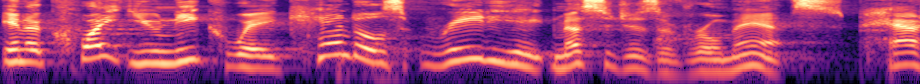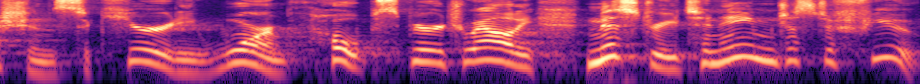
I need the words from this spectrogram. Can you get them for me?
In a quite unique way, candles radiate messages of romance, passion, security, warmth, hope, spirituality, mystery, to name just a few.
